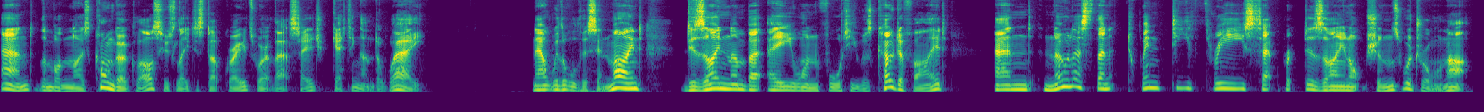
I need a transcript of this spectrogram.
and the modernised Kongo class, whose latest upgrades were at that stage getting underway. Now, with all this in mind, design number A140 was codified, and no less than 23 separate design options were drawn up.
